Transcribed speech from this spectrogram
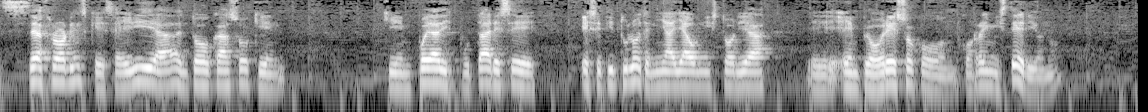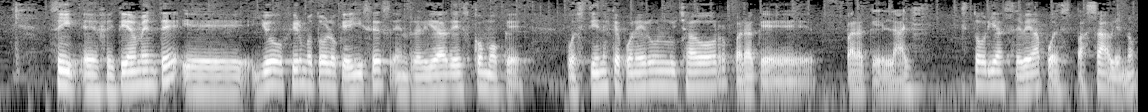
Seth Rollins, que sería en todo caso quien, quien pueda disputar ese, ese título tenía ya una historia eh, en progreso con, con, Rey Misterio, ¿no? Sí, efectivamente, eh, yo firmo todo lo que dices, en realidad es como que pues tienes que poner un luchador para que, para que la historia se vea pues pasable, ¿no?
